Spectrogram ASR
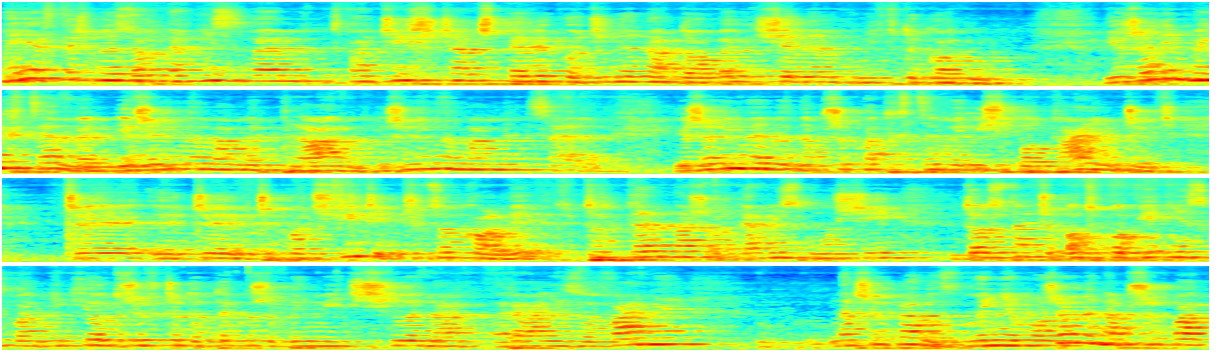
My jesteśmy z organizmem 24 godziny na dobę, 7 dni w tygodniu. Jeżeli my chcemy, jeżeli my mamy plan, jeżeli my mamy cel, jeżeli my na przykład chcemy iść potańczyć, czy, czy, czy poćwiczyć, czy cokolwiek, to ten nasz organizm musi dostać odpowiednie składniki odżywcze do tego, żeby mieć siłę na realizowanie naszych planów. My nie możemy na przykład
